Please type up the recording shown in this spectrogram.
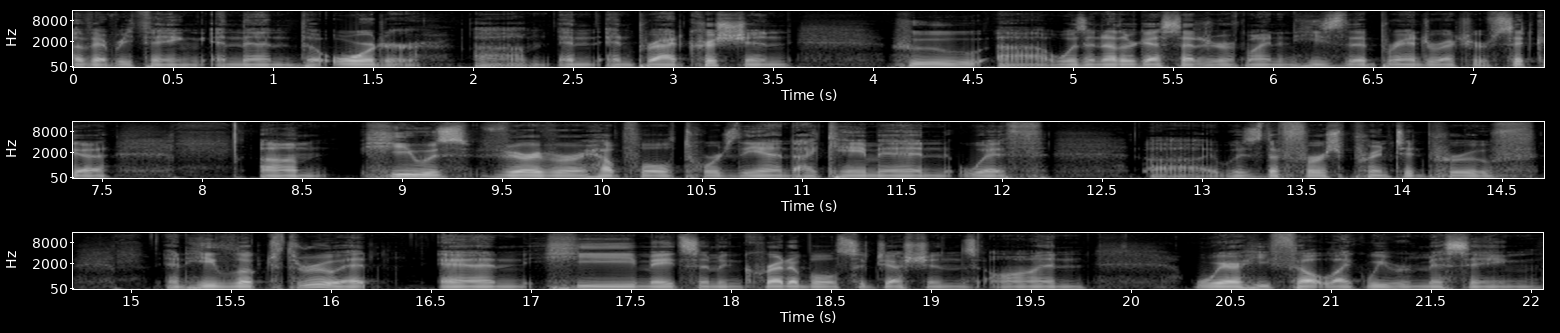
of everything, and then the order. Um, and and Brad Christian, who uh, was another guest editor of mine, and he's the brand director of Sitka. Um, he was very very helpful towards the end. I came in with uh, it was the first printed proof, and he looked through it and he made some incredible suggestions on where he felt like we were missing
